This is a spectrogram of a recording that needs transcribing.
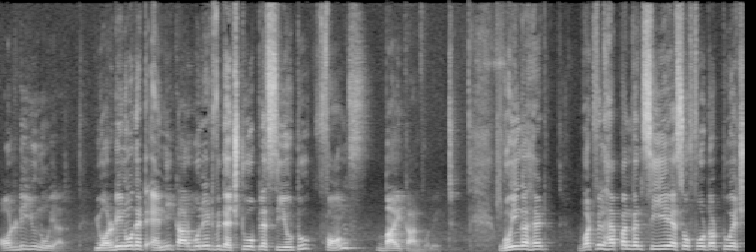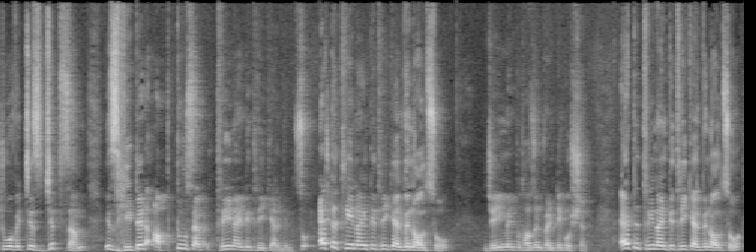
Already you know yaar. You already know that any carbonate with H2O plus CO2 forms bicarbonate. Going ahead, what will happen when CaSO4.2H2O which is gypsum is heated up to 7, 393 Kelvin. So at 393 Kelvin also, JEE Main 2020 question at 393 Kelvin also,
